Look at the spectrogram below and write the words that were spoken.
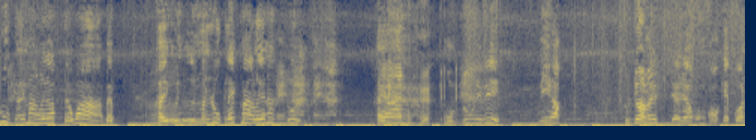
ลูกใหญ่มากเลยครับ แต่ว่าแบบไข่อื่นๆ มันลูกเล็กมากเลยนะ ดูดิไข่อานโอ้ดูดิพี่ นี่ครับ สุดยอดไหมเดี๋ยวเดี๋ยวผมขอเก็บก่อน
